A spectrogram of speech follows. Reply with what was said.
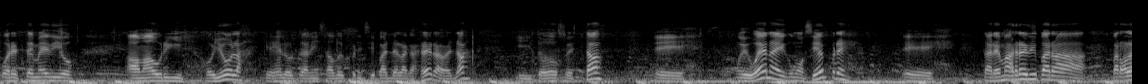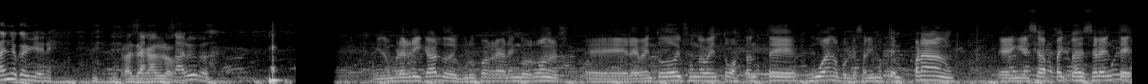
por este medio a Mauri Oyola, que es el organizador principal de la carrera, ¿verdad? Y todo su staff. Eh, muy buena y como siempre, eh, estaré más ready para, para el año que viene. Gracias, Carlos. Saludos. Mi nombre es Ricardo del grupo Realengo Runners. Eh, el evento de hoy fue un evento bastante bueno porque salimos temprano. En ese aspecto es excelente.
